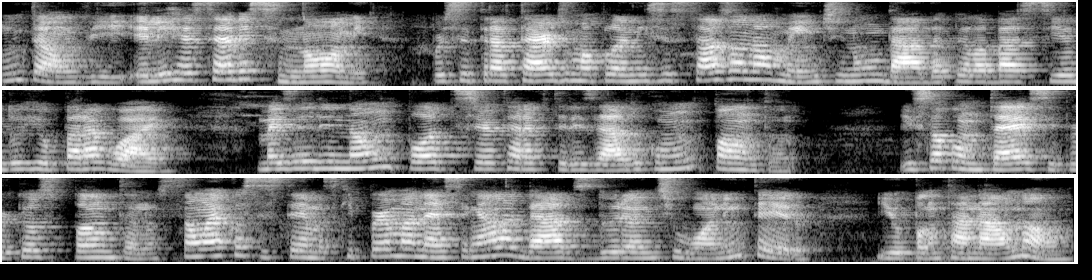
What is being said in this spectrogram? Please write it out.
Então, Vi, ele recebe esse nome por se tratar de uma planície sazonalmente inundada pela bacia do Rio Paraguai, mas ele não pode ser caracterizado como um pântano. Isso acontece porque os pântanos são ecossistemas que permanecem alagados durante o ano inteiro, e o Pantanal não.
